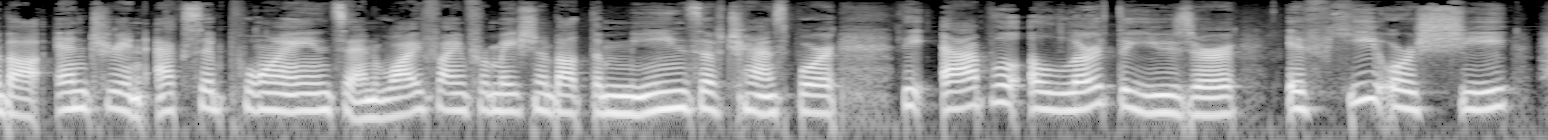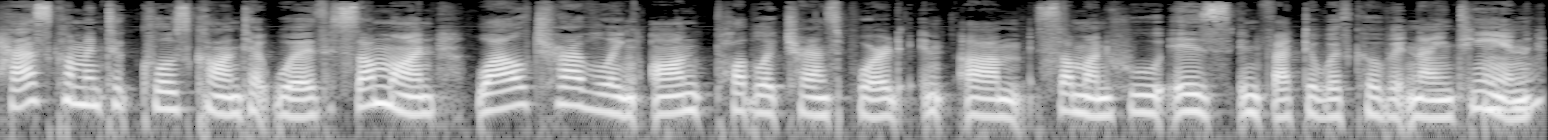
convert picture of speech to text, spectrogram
about entry and exit points, and Wi-Fi information about the means of transport, the app will alert the user if he or she has come into close contact with someone while traveling on public transport, um, someone who is infected with COVID 19.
